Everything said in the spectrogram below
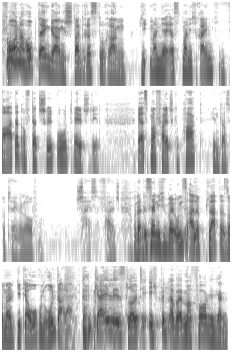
Vorne Haupteingang stand Restaurant. Geht man ja erstmal nicht rein, wartet auf das Schild, wo Hotel steht. Erstmal falsch geparkt, hinter das Hotel gelaufen. Scheiße, falsch. Und dann ist ja nicht wie bei uns alle Platte, sondern geht ja hoch und runter da. Das Geile ist, Leute, ich bin aber immer vorgegangen.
